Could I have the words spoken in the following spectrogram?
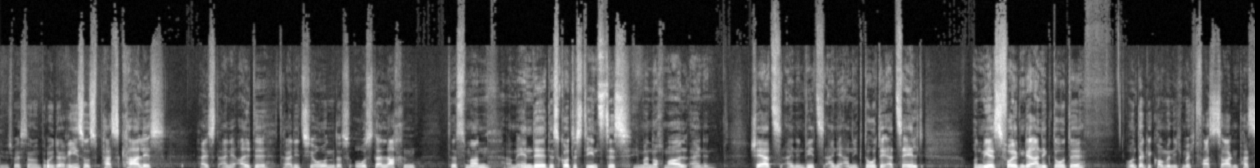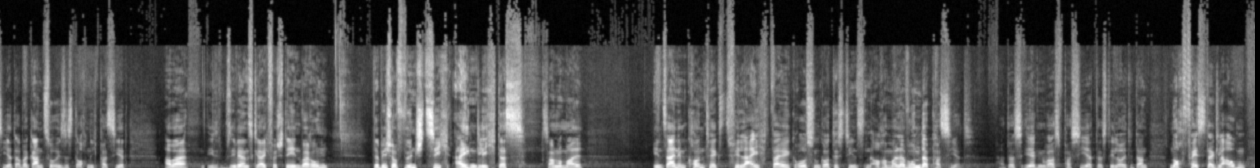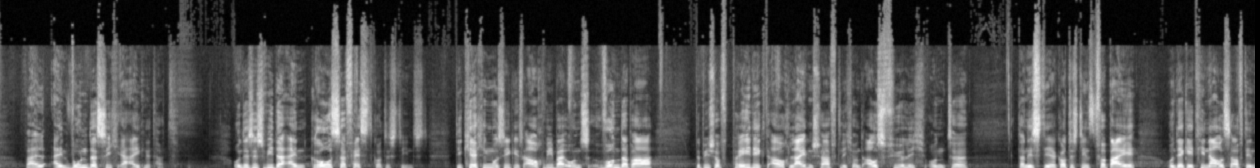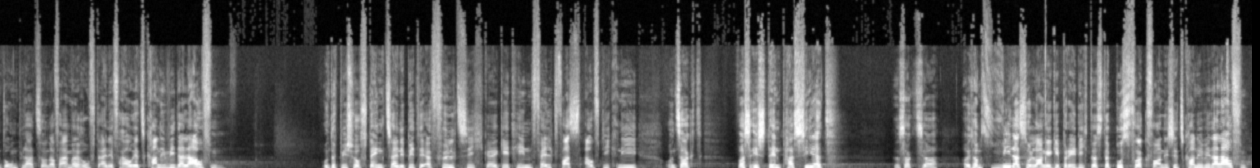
Liebe Schwestern und Brüder, Risus Pascalis heißt eine alte Tradition, das Osterlachen, dass man am Ende des Gottesdienstes immer nochmal einen Scherz, einen Witz, eine Anekdote erzählt. Und mir ist folgende Anekdote untergekommen, ich möchte fast sagen passiert, aber ganz so ist es doch nicht passiert. Aber Sie werden es gleich verstehen, warum. Der Bischof wünscht sich eigentlich, dass, sagen wir mal, in seinem Kontext vielleicht bei großen Gottesdiensten auch einmal ein Wunder passiert. Dass irgendwas passiert, dass die Leute dann noch fester glauben, weil ein Wunder sich ereignet hat. Und es ist wieder ein großer Festgottesdienst. Die Kirchenmusik ist auch wie bei uns wunderbar. Der Bischof predigt auch leidenschaftlich und ausführlich und äh, dann ist der Gottesdienst vorbei und er geht hinaus auf den Domplatz und auf einmal ruft eine Frau, jetzt kann ich wieder laufen. Und der Bischof denkt, seine Bitte erfüllt sich, geht hin, fällt fast auf die Knie und sagt, was ist denn passiert? Da sagt sie, ja, heute haben sie wieder so lange gepredigt, dass der Bus vorgefahren ist, jetzt kann ich wieder laufen.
